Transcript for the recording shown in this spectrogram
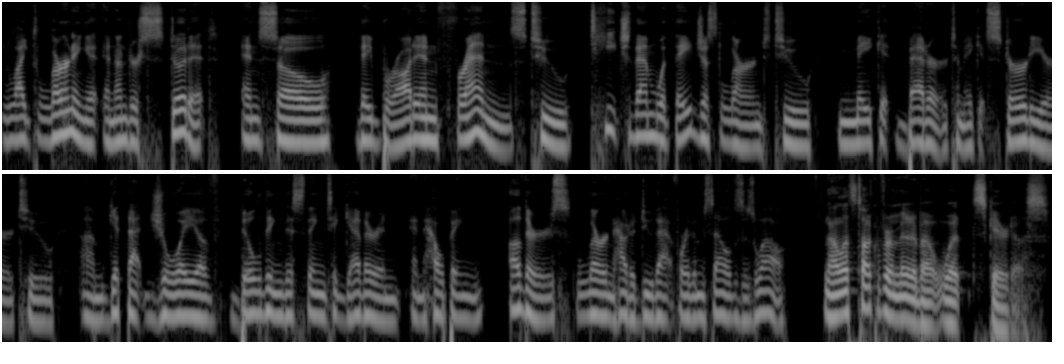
liked learning it and understood it. And so they brought in friends to teach them what they just learned to make it better, to make it sturdier, to um, get that joy of building this thing together and, and helping others learn how to do that for themselves as well. Now let's talk for a minute about what scared us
